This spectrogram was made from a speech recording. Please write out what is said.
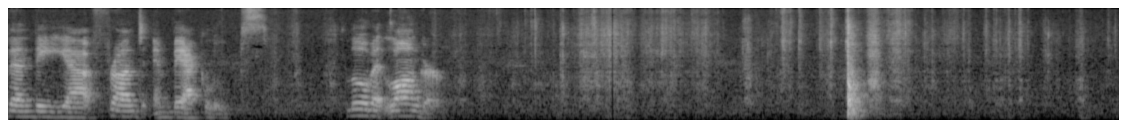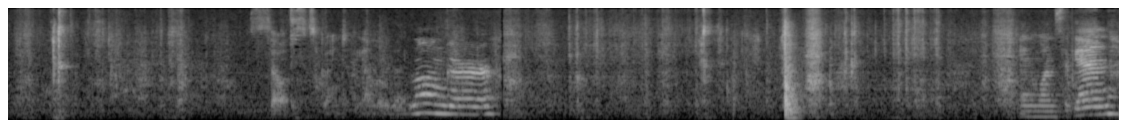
than the uh, front and back loops. A little bit longer. So this is going to be a little bit longer. And once again,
